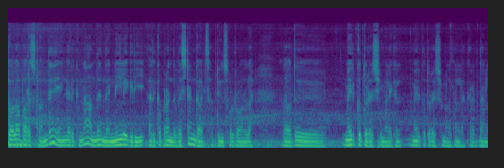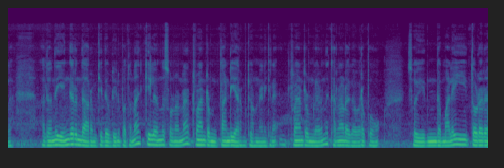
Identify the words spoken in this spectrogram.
சோலா ஃபாரஸ்ட் வந்து எங்கே இருக்குன்னா வந்து இந்த நீலகிரி அதுக்கப்புறம் இந்த வெஸ்டர்ன் காட்ஸ் அப்படின்னு சொல்கிறோம்ல அதாவது மேற்கு தொடர்ச்சி மலைகள் மேற்கு தொடர்ச்சி மலை தான்ல கரெக்ட் தான்ல. அது வந்து எங்கேருந்து ஆரம்பிக்குது அப்படின்னு பார்த்தோம்னா கீழே இருந்து சொல்லணும்னா ட்ராண்ட்ரம் தாண்டி ஆரம்பிக்கும்னு நினைக்கிறேன். ட்ராண்ட்ரம்லேருந்து கர்நாடகா வர போகும் ஸோ இந்த மலை தொடரை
